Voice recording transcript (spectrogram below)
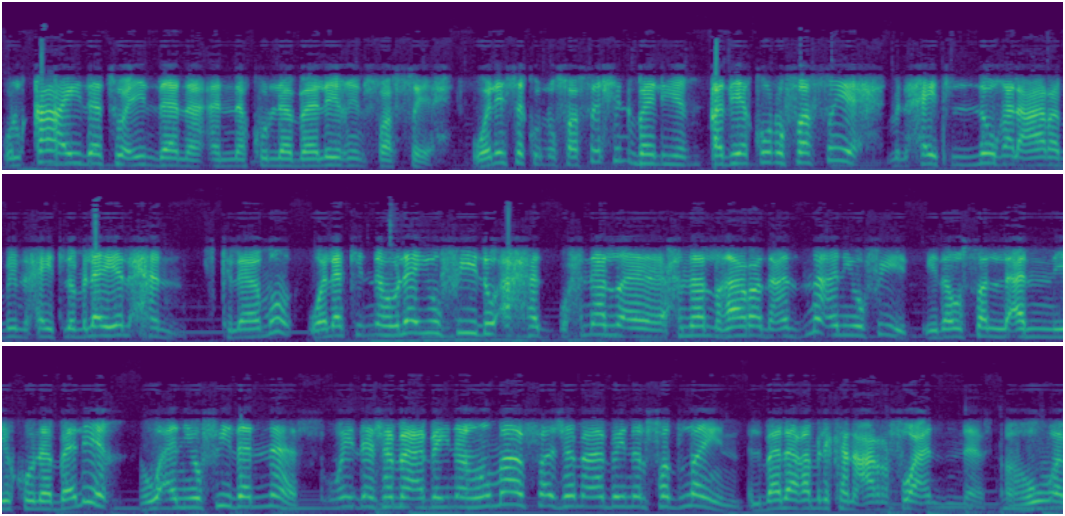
والقاعدة عندنا أن كل بليغ فصيح وليس كل فصيح بليغ. قد يكون فصيح من حيث اللغة العربية من حيث لا يلحن. كلامه ولكنه لا يفيد أحد. وحنا إحنا الغرض عندنا أن يفيد. إذا وصل أن يكون بليغ هو أن يفيد الناس. وإذا جمع بينهما فجمع بين الفضلين. البلاغة ملي كنعرفوها عند الناس. هو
